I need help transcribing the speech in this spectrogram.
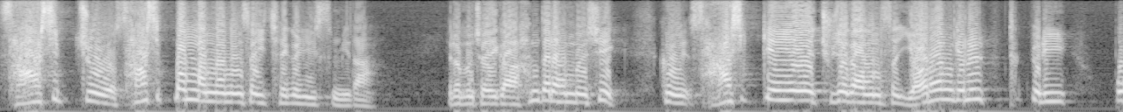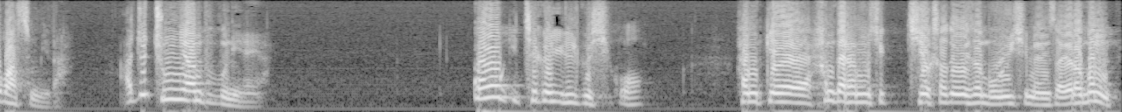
40주, 40번 만나면서 이 책을 읽습니다. 여러분, 저희가 한 달에 한 번씩 그 40개의 주제 가운데서 11개를 특별히 뽑았습니다. 아주 중요한 부분이에요. 꼭 이 책을 읽으시고 함께 한 달에 한 번씩 지역사도에서 모이시면서 여러분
